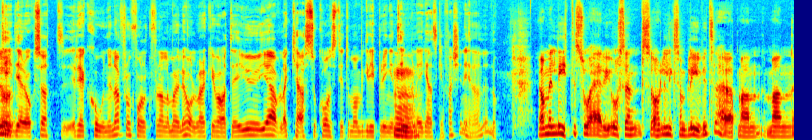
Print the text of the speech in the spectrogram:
också- tidigare också att reaktionerna från folk från alla möjliga håll verkar ju vara att det är ju jävla kass och konstigt och man begriper ingenting Mm. men det är ganska fascinerande ändå Ja men lite så är det ju och sen så har det liksom blivit så här att man, man,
